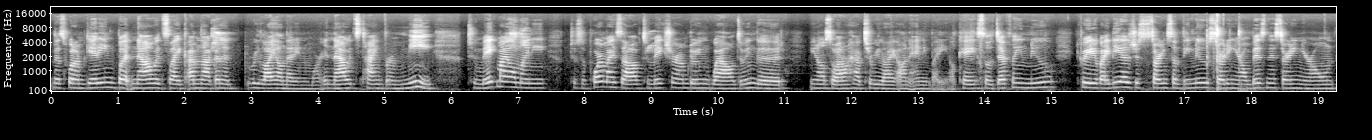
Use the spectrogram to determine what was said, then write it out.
That's what I'm getting. But now it's like I'm not going to rely on that anymore. And now it's time for me to make my own money, to support myself, to make sure I'm doing well, doing good, you know, so I don't have to rely on anybody, okay? So definitely new creative ideas, just starting something new, starting your own business, starting your own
